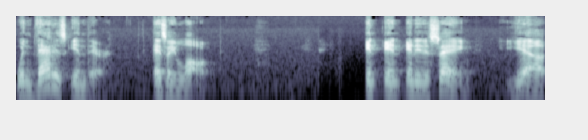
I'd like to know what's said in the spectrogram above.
when that is in there as a law? and, and, and it is saying, yeah,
